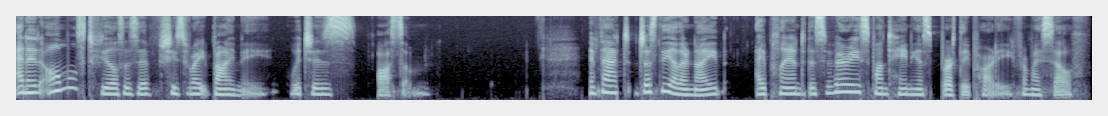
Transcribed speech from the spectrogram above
And it almost feels as if she's right by me, which is awesome. In fact, just the other night, I planned this very spontaneous birthday party for myself.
